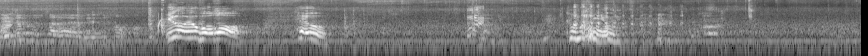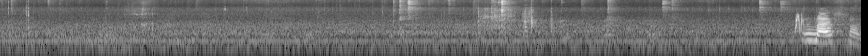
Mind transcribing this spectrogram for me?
내점 줬잖아요, 내점. 이거 이거 먹어. 새우. 그만요. 음, 맛있어.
